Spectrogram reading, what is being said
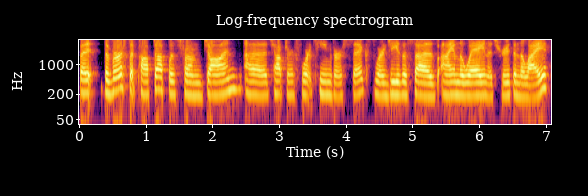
but the verse that popped up was from John uh, chapter 14, verse 6, where Jesus says, I am the way and the truth and the life.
